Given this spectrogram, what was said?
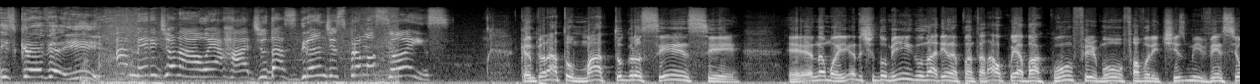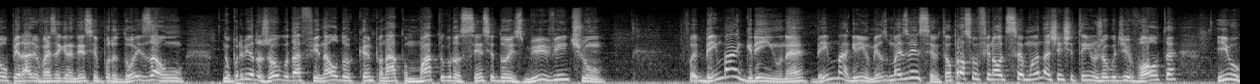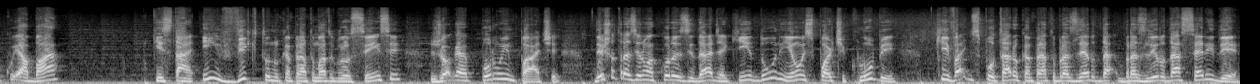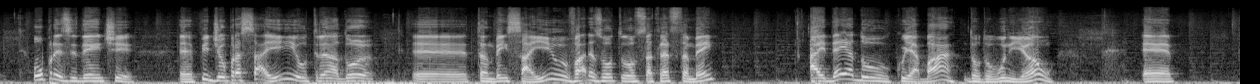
Escreve aí. A Meridional é a rádio das grandes promoções. Campeonato Mato Grossense. É, na manhã deste domingo, na Arena Pantanal, Cuiabá confirmou o favoritismo e venceu o Operário Várzea Grandense por 2 a 1 um, no primeiro jogo da final do Campeonato Mato Grossense 2021. Foi bem magrinho, né? Bem magrinho mesmo, mas venceu. Então, próximo final de semana a gente tem o jogo de volta e o Cuiabá que está invicto no Campeonato Mato Grossense, joga por um empate. Deixa eu trazer uma curiosidade aqui do União Esporte Clube, que vai disputar o Campeonato Brasileiro da, Brasileiro da Série D. O presidente eh, pediu para sair, o treinador eh, também saiu, vários outros, outros atletas também. A ideia do Cuiabá, do, do União, é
